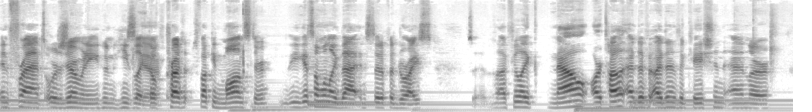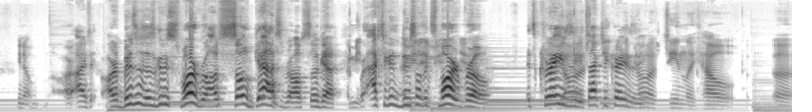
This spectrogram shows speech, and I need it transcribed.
in France or Germany, who he's like Yeah. a pre- fucking monster. You get someone like that instead of a Rice. So I feel like now our talent ident- identification and our, you know, our, our business is gonna be smart, bro. I'm so gassed, bro. I'm so gassed. I mean, We're actually gonna I do mean, something if you- smart, yeah. bro. It's crazy. It's actually seen- crazy. Y'all have seen like how uh,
